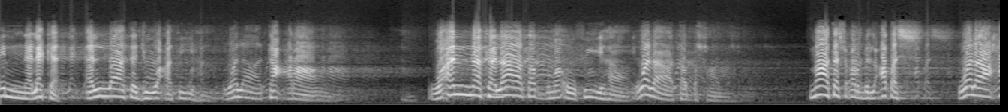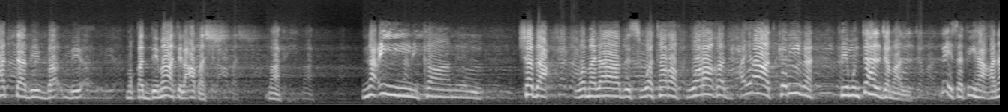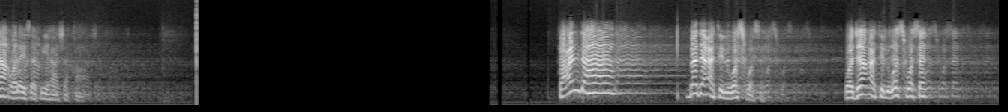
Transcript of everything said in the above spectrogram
إن لك ألا تجوع فيها ولا تعرى وأنك لا تظمأ فيها ولا تضحى. ما تشعر بالعطش ولا حتى بمقدمات العطش. ما في. نعيم كامل شبع وملابس وترف ورغد حياة كريمة في منتهى الجمال. ليس فيها عناء وليس فيها شقاء. فعندها بدأت الوسوسة وجاءت الوسوسة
